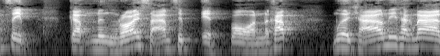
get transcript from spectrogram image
130 กับ 131 ปอนด์นะครับ เมื่อเช้านี้ทางด้าน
